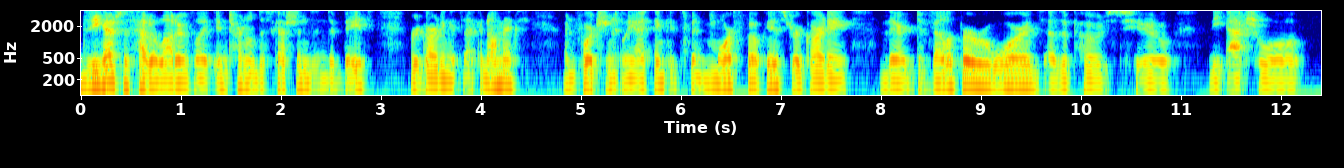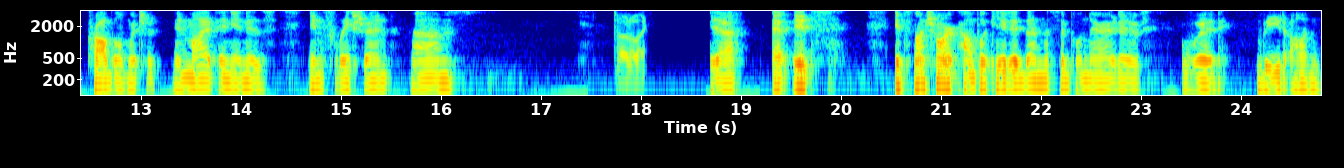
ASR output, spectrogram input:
zcash has had a lot of like internal discussions and debates regarding its economics. Unfortunately i think it's been more focused regarding their developer rewards as opposed to the actual problem, which, in my opinion, is inflation. Um, totally. Yeah, it's it's much more complicated than the simple narrative would lead on.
